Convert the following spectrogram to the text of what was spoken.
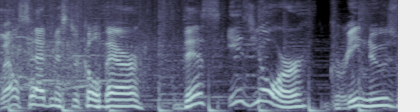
Well said, Mr. Colbert. This is your Green News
